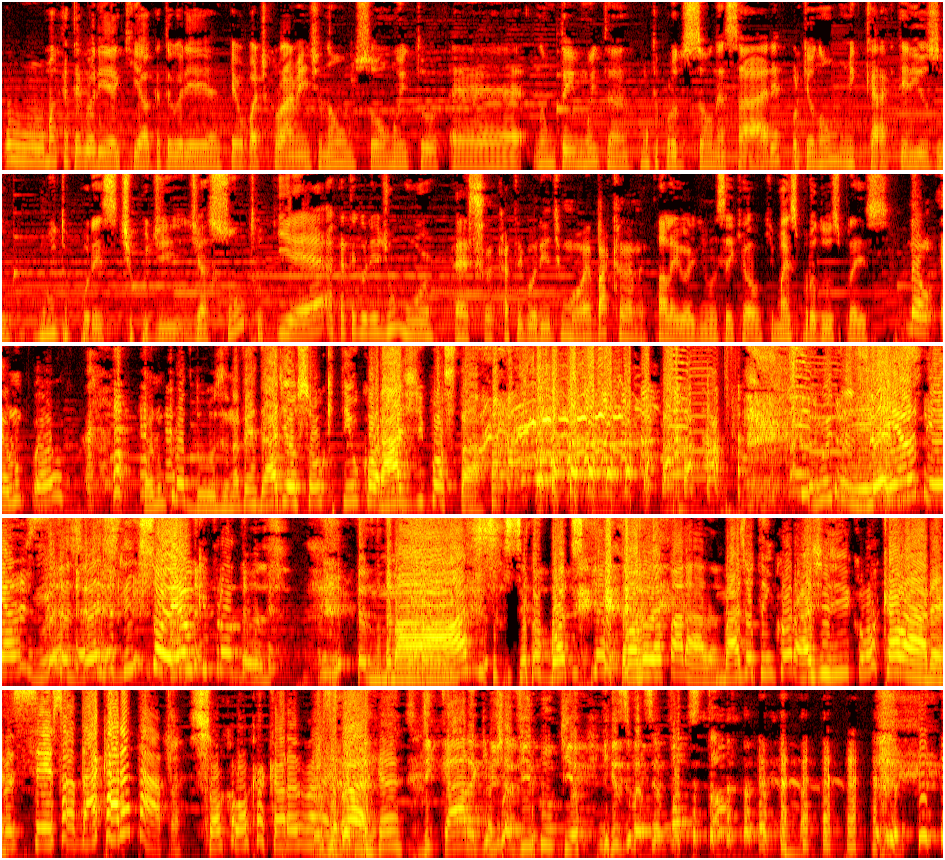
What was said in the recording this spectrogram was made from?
Uma categoria que é a categoria que eu particularmente não sou muito, é, não tenho muita, muita produção nessa área, porque eu não me caracterizo muito por esse tipo de, de assunto, e é a categoria de humor. Essa categoria de humor é bacana. Fala aí, Gordinho, você que é o que mais produz pra isso. Não, eu não. Eu, eu não produzo. Na verdade, eu sou o que tenho coragem de postar. Muitas Meu vezes. Deus. Muitas vezes nem sou eu que produzo. Mas. Você é o bote expiatório da parada. Mas eu tenho coragem de colocar lá, né? Você só dá a cara tapa. Só coloca a cara, vai, vai. De cara que eu já vi o que eu fiz e você postou.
